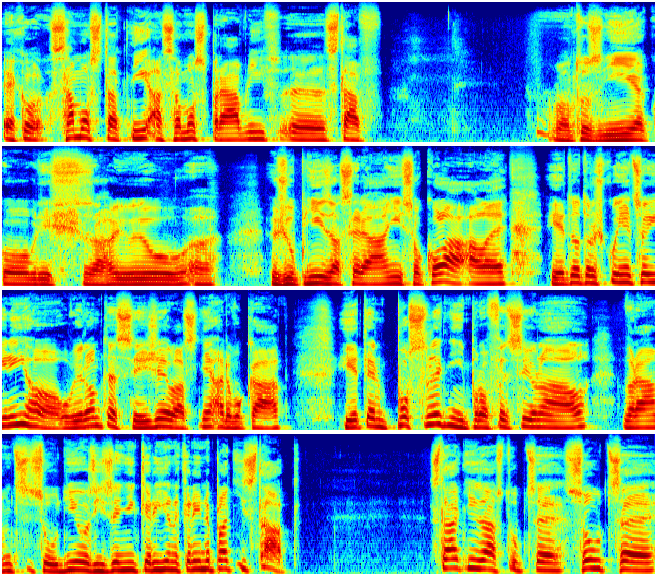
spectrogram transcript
jako samostatný a samozprávný eh, stav. No to zní jako když zahajuju eh, župní zasedání Sokola, ale je to trošku něco jiného. Uvědomte si, že vlastně advokát je ten poslední profesionál v rámci soudního řízení, který, který neplatí stát. Státní zástupce, soudce,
